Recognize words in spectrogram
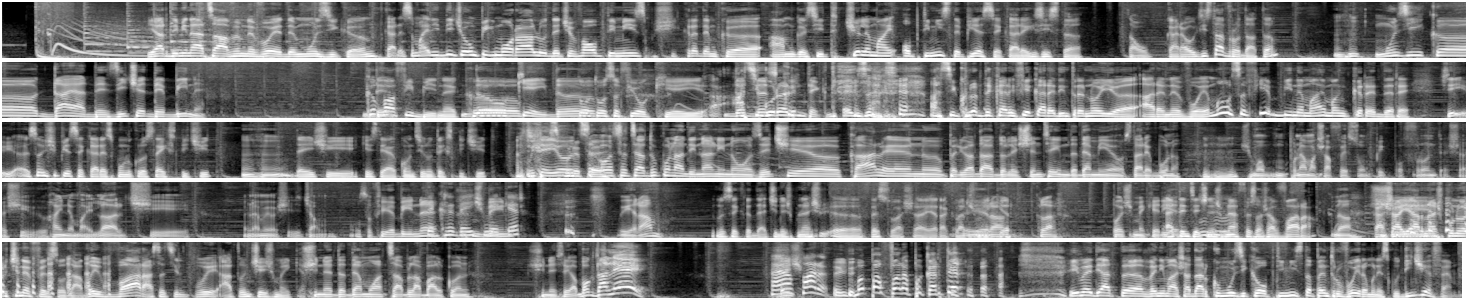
Iar dimineața avem nevoie de muzică care să mai ridice un pic moralul, de ceva optimism și credem că am găsit cele mai optimiste piese care există sau care au existat vreodată. Mhm. Muzică de-aia de zice de bine. Că De- va fi bine, că dă ok, dă- totul o să fie ok. dă Asigurări, scântec. exact, asigurări de care fiecare dintre noi uh, are nevoie. Mă, o să fie bine, mai am încredere. Știi, sunt și piese care spun lucrul ăsta explicit, Mhm. de aici și chestia aia, conținut explicit. Uite, eu Spune ți- o să-ți aduc una din anii 90 uh, care în uh, perioada adolescenței îmi dădea mie o stare bună. Mhm. Și mă îmi puneam așa fesul un pic pe frunte așa și haine mai largi și veneam eu și ziceam, o să fie bine. Te credeai bine." șmecher? Eram. Nu se credea. Cine își punea și, uh, fesul așa era clar Era șmecher. clar. Pe șmecherie. Atenție, cine își punea fesul așa vara. Da. Că așa Și- iarna își pune oricine fesul, da. Băi, vara să ți-l pui, atunci ești șmecher. Și ne dădeam WhatsApp la balcon și ne striga, Bogdane! Hai afară! Ești, mă, pe afară pe cartel! Imediat uh, venim așadar cu muzică optimistă pentru voi. Rămâneți cu DGFM.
